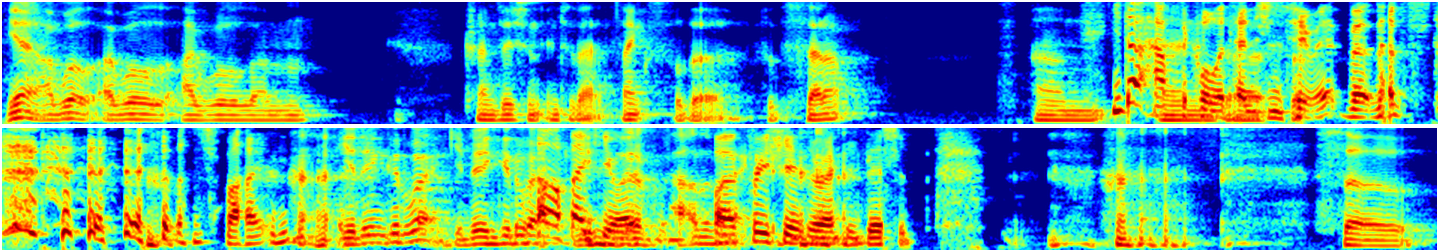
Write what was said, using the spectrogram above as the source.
Yeah, I will. I will. I will um, transition into that. Thanks for the for the setup. You don't have to call And, uh, attention so- to it, but that's that's fine. You're doing good work. You're doing good work. Oh, thank you. I, deserve a pat on the I appreciate the recognition. So,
